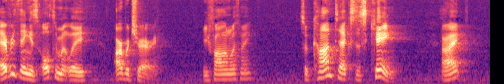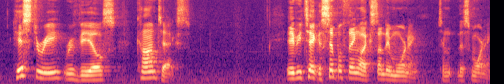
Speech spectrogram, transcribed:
everything is ultimately arbitrary. You following with me? So, context is king. All right? History reveals context. If you take a simple thing like Sunday morning, this morning,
